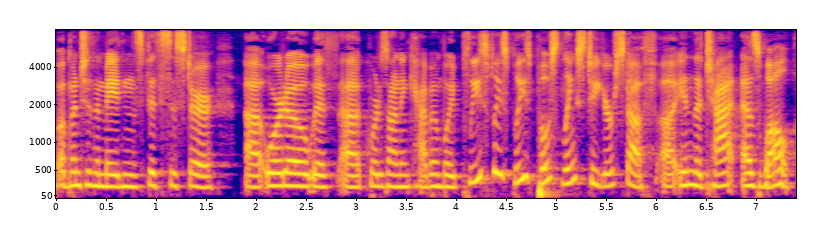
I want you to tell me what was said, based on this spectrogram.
a bunch of the maidens, Fifth Sister, uh, Ordo with uh, Courtesan and Cabin Boy. Please, please, please post links to your stuff uh, in the chat as well.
